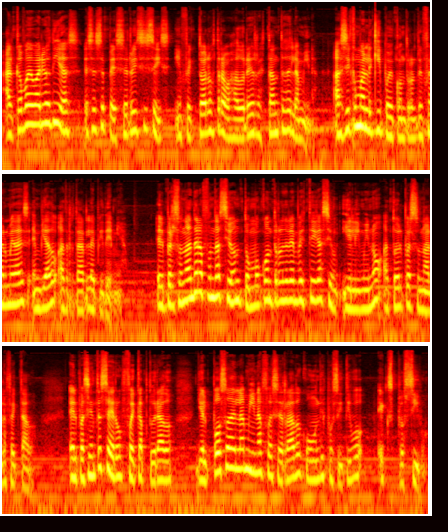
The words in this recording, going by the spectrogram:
Al cabo de varios días, SCP-016 infectó a los trabajadores restantes de la mina, así como al equipo de control de enfermedades enviado a tratar la epidemia. El personal de la fundación tomó control de la investigación y eliminó a todo el personal afectado. El paciente cero fue capturado y el pozo de la mina fue cerrado con un dispositivo explosivo.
